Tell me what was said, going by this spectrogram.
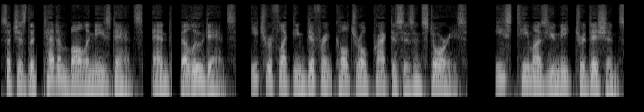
such as the Tetum Balinese dance, and Belu dance, each reflecting different cultural practices and stories. East Timor's unique traditions,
